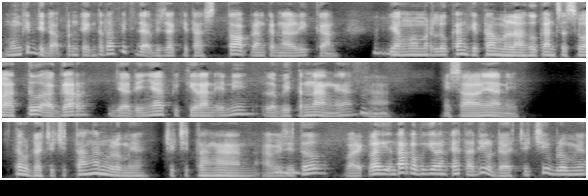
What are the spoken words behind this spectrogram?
mungkin tidak penting, tetapi tidak bisa kita stop dan kendalikan. Yang memerlukan kita melakukan sesuatu agar jadinya pikiran ini lebih tenang ya. Nah, misalnya nih, kita udah cuci tangan belum ya? Cuci tangan. Habis Mm. itu balik lagi, ntar kepikiran, eh tadi udah cuci belum ya?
